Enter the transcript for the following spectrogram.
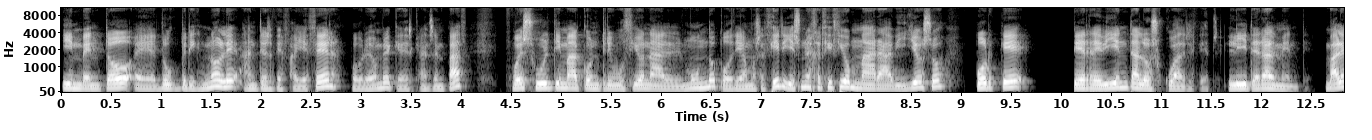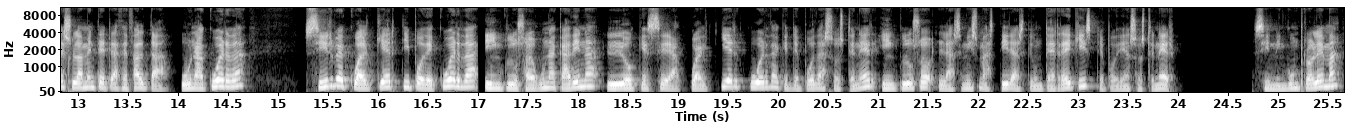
inventó eh, Doug Brignole antes de fallecer, pobre hombre, que descanse en paz. Fue su última contribución al mundo, podríamos decir, y es un ejercicio maravilloso porque te revienta los cuádriceps, literalmente, ¿vale? Solamente te hace falta una cuerda Sirve cualquier tipo de cuerda, incluso alguna cadena, lo que sea, cualquier cuerda que te pueda sostener, incluso las mismas tiras de un TRX te podrían sostener sin ningún problema.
